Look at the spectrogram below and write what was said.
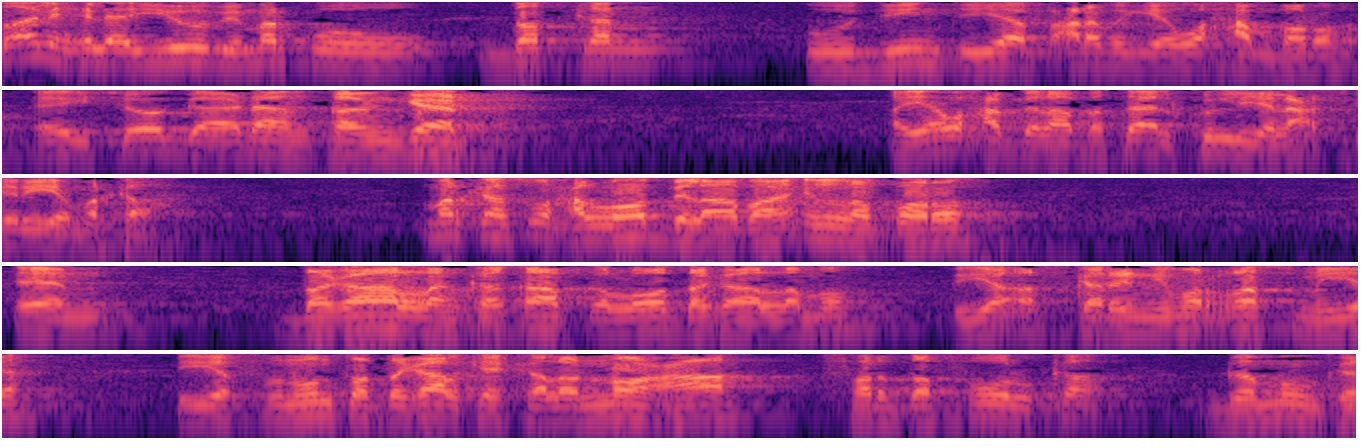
saalix alayubi markuu dadkan uu diinta iyo af carabiga waxan baro ee ay soo gaadhaan qaangaadhka ayaa waxaa bilaabata alkuliya alcaskariya markaa. Markaas waxaa loo bilaabaa in la baro dagaalanka qaabka loo dagaalamo iyo askarinimo rasmiya iyo funuunta dagaalkee kale nooca ah fardafuulka gamuunka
